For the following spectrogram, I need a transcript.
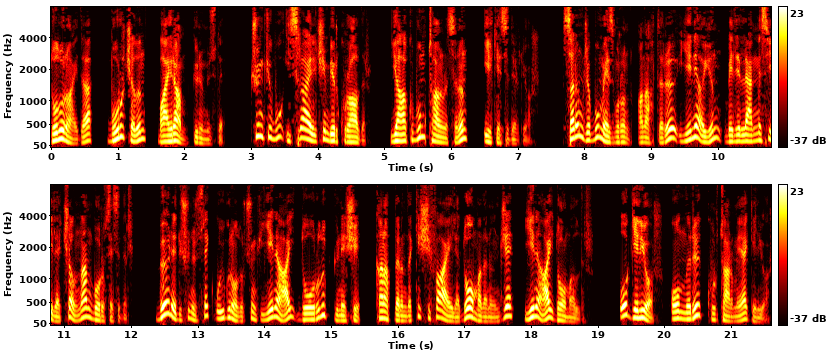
dolunayda, boru çalın bayram günümüzde. Çünkü bu İsrail için bir kuraldır. Yakup'un Tanrısının ilkesidir diyor. Sanımca bu mezmurun anahtarı yeni ayın belirlenmesiyle çalınan boru sesidir. Böyle düşünürsek uygun olur çünkü yeni ay doğruluk güneşi kanatlarındaki şifa ile doğmadan önce yeni ay doğmalıdır. O geliyor, onları kurtarmaya geliyor.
